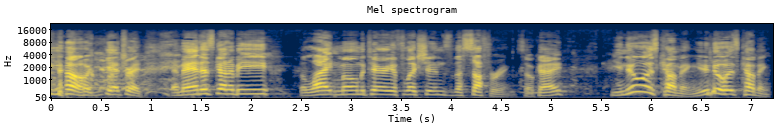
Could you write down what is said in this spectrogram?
no, you can't trade. Amanda's going to be the light and momentary afflictions, the sufferings, okay? You knew it was coming. You knew it was coming.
